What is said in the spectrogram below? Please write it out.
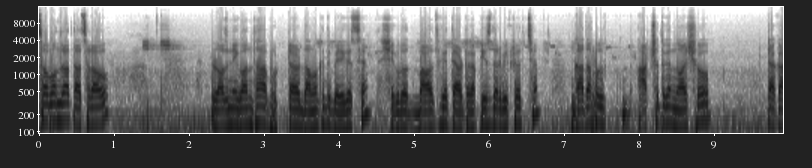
সো বন্ধুরা, তাছাড়াও রজনীগন্ধা, ভুট্টার দামও কিন্তু বেড়ে গেছে। সেগুলো বারো থেকে তেরো টাকা পিস দরে বিক্রি হচ্ছে। গাঁদা ফুল আটশো থেকে নয়শো টাকা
